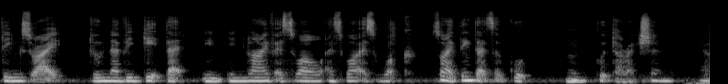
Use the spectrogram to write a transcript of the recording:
things, right? To navigate that in, in life as well as well as work. So I think that's a good Mm. good direction. Yeah.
